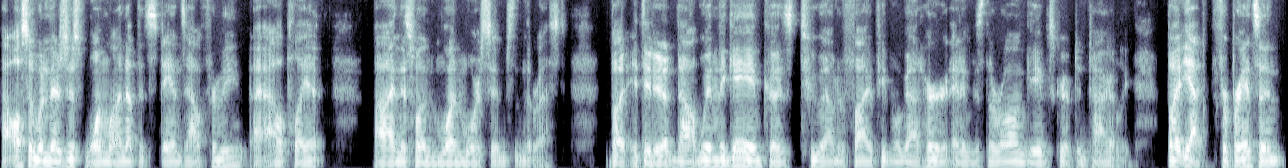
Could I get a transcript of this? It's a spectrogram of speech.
Also, when there's just one lineup that stands out for me, I'll play it. Uh, and this one won more sims than the rest. But it did not win the game because two out of five people got hurt, and it was the wrong game script entirely. But yeah, for Branson,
